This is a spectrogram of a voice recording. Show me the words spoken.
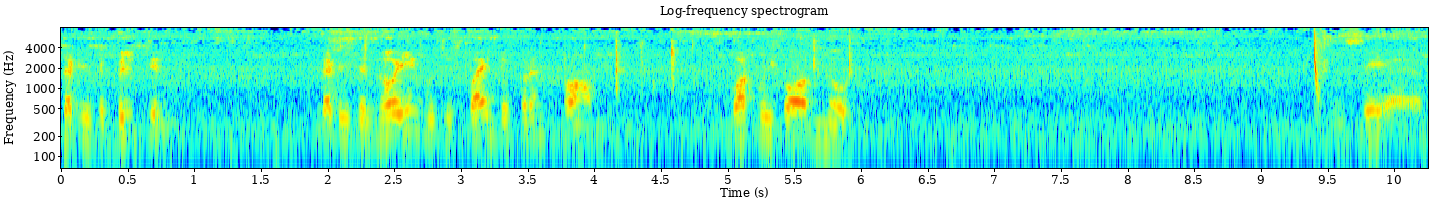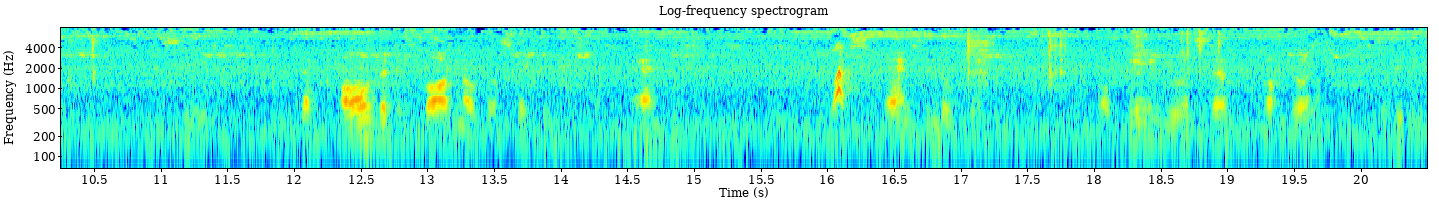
That is the built-in that is the knowing which is quite different from what we call knowing. You say, I am, see, that all that is born out of speculation and what stands in the way of freeing yourself from the belief.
